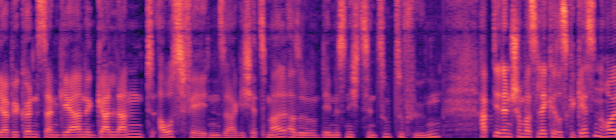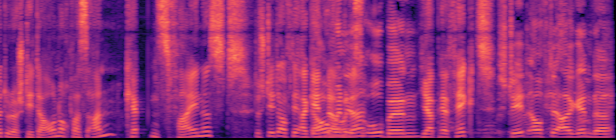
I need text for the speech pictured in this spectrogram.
Ja, wir können es dann gerne galant ausfaden, sage ich jetzt mal. Also dem ist nichts hinzuzufügen. Habt ihr denn schon was Leckeres gegessen heute oder steht da auch noch was an? Captain's Finest, das steht auf der Agenda, Daumen oder? ist oben. Ja, perfekt. Steht auf der Agenda.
